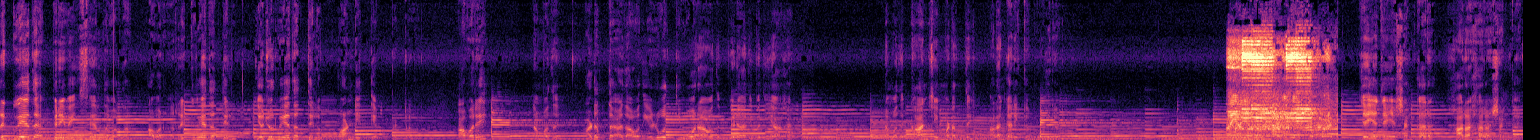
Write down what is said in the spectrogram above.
ரிக்வேத பிரிவை சேர்ந்தவர் தான். அவர் ரிக்வேதத்திலும் யஜுர்வேதத்திலும் பாண்டித்யம் பெற்றவர். அவரே நமது அடுத்த அதாவது எழுபத்தி ஓராவது பீடாதிபதியாக நமது காஞ்சி மடத்தை அலங்கரிக்கப் போகிறார். ஜெய ஜெய சங்கர ஹர ஹர சங்கர்.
